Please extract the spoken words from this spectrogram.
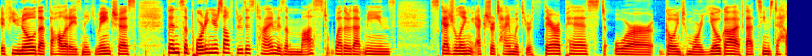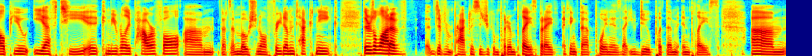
If you know that the holidays make you anxious, then supporting yourself through this time is a must, whether that means scheduling extra time with your therapist or going to more yoga if that seems to help you. EFT, it can be really powerful. Um, that's emotional freedom technique. There's a lot of different practices you can put in place, but I, I think the point is that you do put them in place. Um,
